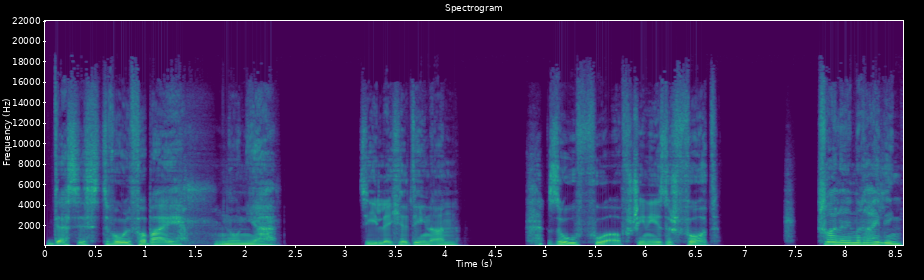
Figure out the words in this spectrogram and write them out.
Das ist wohl vorbei. Nun ja. Sie lächelte ihn an. So fuhr auf Chinesisch fort. Fräulein Reiling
